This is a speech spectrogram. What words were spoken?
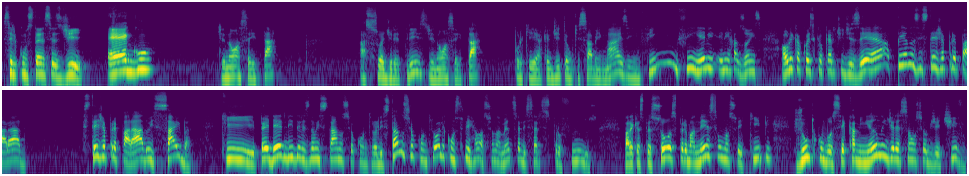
circunstâncias de ego, de não aceitar a sua diretriz, de não aceitar porque acreditam que sabem mais, e enfim, enfim, N, N razões. A única coisa que eu quero te dizer é apenas esteja preparado. Esteja preparado e saiba que perder líderes não está no seu controle. Está no seu controle construir relacionamentos alicerces profundos para que as pessoas permaneçam na sua equipe junto com você, caminhando em direção ao seu objetivo.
